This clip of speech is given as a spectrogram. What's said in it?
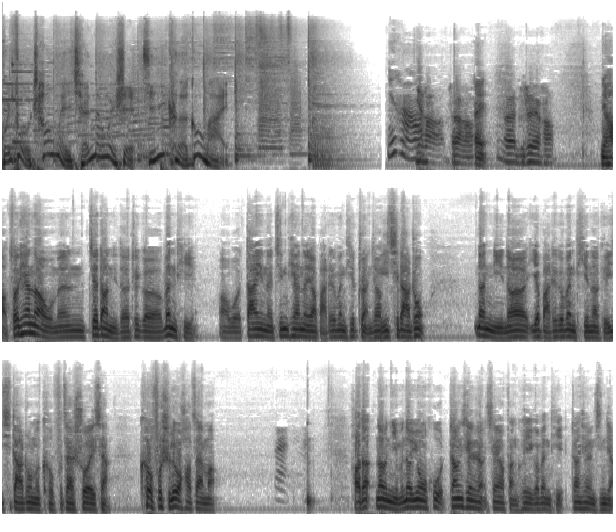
回复“超美全能卫士”即可购买。你好，你好，大家好。哎，呃，主持人好。你好，昨天呢，我们接到你的这个问题啊，我答应呢，今天呢要把这个问题转交一汽大众。那你呢也把这个问题呢给一汽大众的客服再说一下。客服十六号在吗？好的。那么你们的用户张先生先要反馈一个问题，张先生请讲。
